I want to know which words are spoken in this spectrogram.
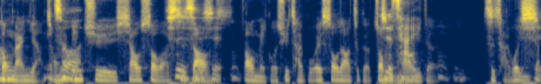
东南亚，从那边去销售啊，制造到美国去，才不会受到这个中美贸易的。制裁或影响，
